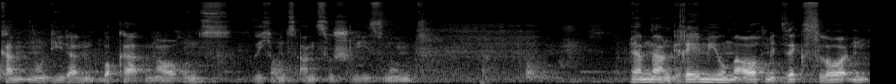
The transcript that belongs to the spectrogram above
kannten und die dann Bock hatten, auch uns sich uns anzuschließen. Und wir haben da ein Gremium auch mit sechs Leuten,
